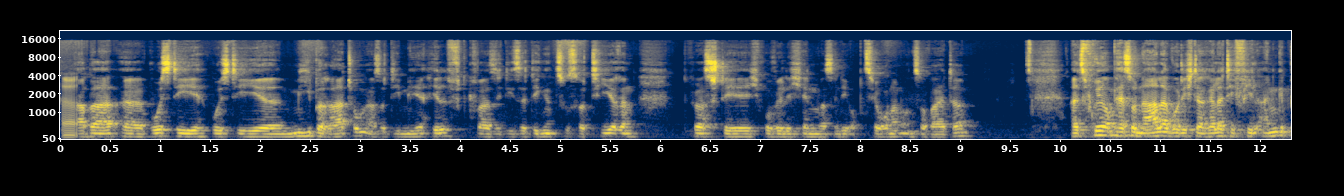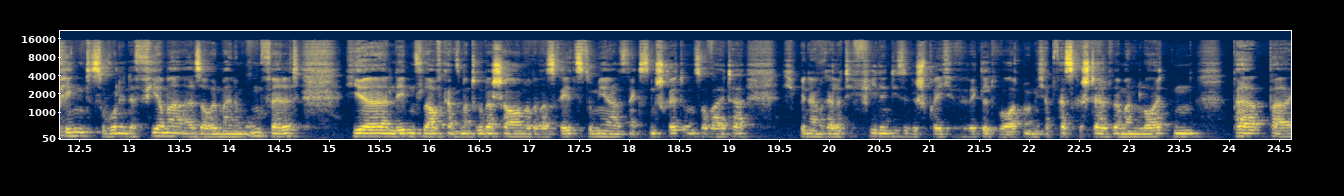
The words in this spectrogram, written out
Ja. Aber äh, wo ist die, wo ist die äh, Me-Beratung, also die mir hilft, quasi diese Dinge zu sortieren? Was stehe ich, wo will ich hin, was sind die Optionen und so weiter. Als früher Personaler wurde ich da relativ viel angepinkt, sowohl in der Firma als auch in meinem Umfeld. Hier Lebenslauf kannst mal drüber schauen oder was rätst du mir als nächsten Schritt und so weiter. Ich bin dann relativ viel in diese Gespräche verwickelt worden und ich habe festgestellt, wenn man Leuten paar, paar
